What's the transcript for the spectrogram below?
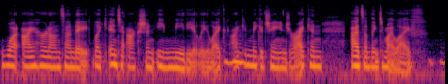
what I heard on Sunday like into action immediately? Like I mm-hmm. can make a change or I can add something to my life. Mm-hmm.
